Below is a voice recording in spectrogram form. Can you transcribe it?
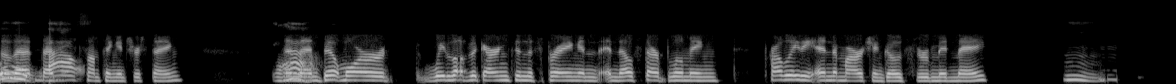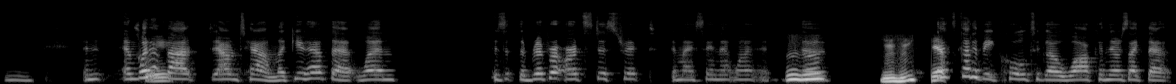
So Ooh, that that's wow. something interesting. Yeah. And then Biltmore, we love the gardens in the spring, and, and they'll start blooming probably the end of March and goes through mid May. Mm. Mm. And and what about downtown? Like you have that one, is it the River Arts District? Am I saying that one? Mhm. The, hmm Yep. That's gotta be cool to go walk and there's like that,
